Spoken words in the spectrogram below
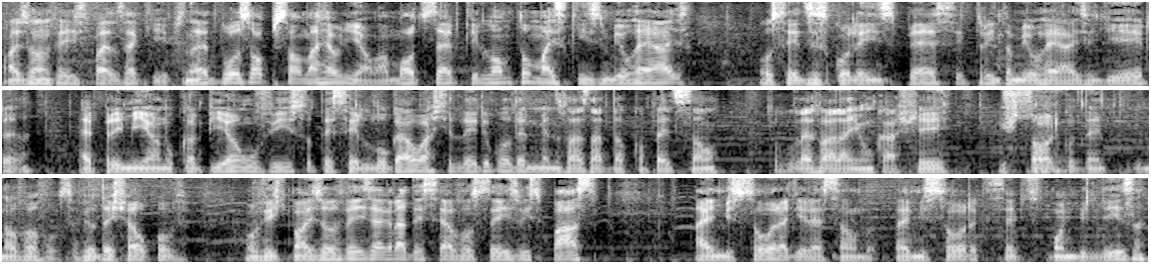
mais uma vez para as equipes, né? Duas opções na reunião, a moto 0 km mais 15 mil reais, vocês escolhem em espécie, 30 mil reais em dinheiro, é premiando o campeão, o vice, o terceiro lugar, o artilheiro e o goleiro menos vazado da competição. Tudo levará aí um cachê histórico dentro de Nova Rússia, viu? Deixar o conv- convite mais uma vez e agradecer a vocês o espaço, a emissora, a direção da- emissora que sempre disponibiliza.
